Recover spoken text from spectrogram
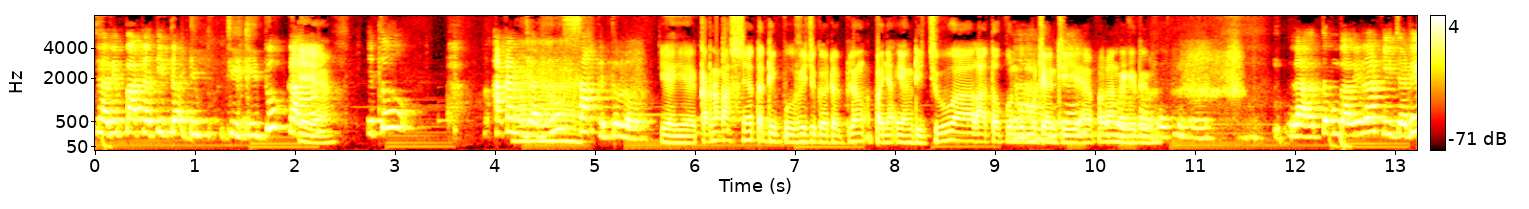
daripada tidak di- digitukan Iya. itu akan jadi Ah. rusak gitu loh Iya, iya. Karena kasusnya tadi Bu Vi juga udah bilang banyak yang dijual ataupun Nah, kemudian di iya, apa kan kayak gitu. Lah, itu kembali lagi. Jadi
